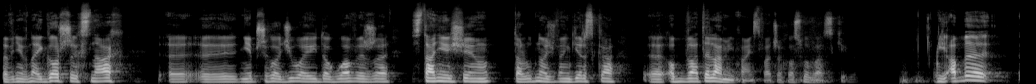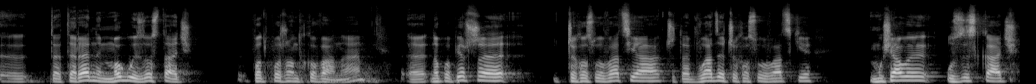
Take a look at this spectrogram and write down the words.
pewnie w najgorszych snach nie przychodziło jej do głowy, że stanie się ta ludność węgierska e, obywatelami państwa czechosłowackiego. I aby te tereny mogły zostać podporządkowane, no po pierwsze Czechosłowacja, czy te władze czechosłowackie musiały uzyskać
